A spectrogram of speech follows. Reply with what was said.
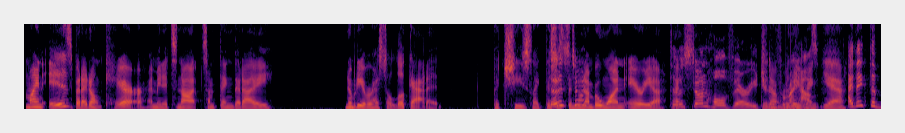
mine is, but I don't care. I mean, it's not something that I. Nobody ever has to look at it, but she's like, this Those is the number one area. I- Those don't hold very true for really my house. ring- yeah. I think the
